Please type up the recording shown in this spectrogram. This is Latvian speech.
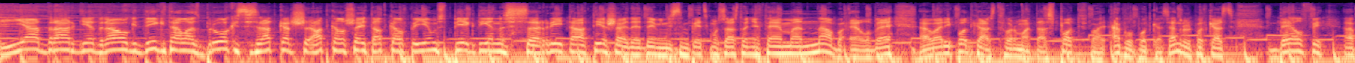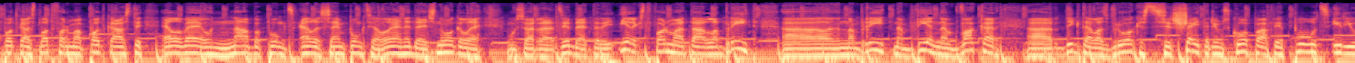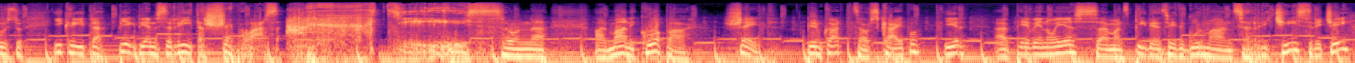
Jā, dārgie draugi, digitālās brokastis ir atkal, š- atkal šeit, atkal pie jums piekdienas rītā tiešraidē 95,8 FM Naba LV vai arī podkāstu formātā Spotify, Apple podkāsts, Android podkāsts, Delphi podkāstu platformā podkāsti LV un naba.lsm.lv nedēļas nogalē. Mūs var ā, dzirdēt arī ierakstu formātā. Labrīt, uh, labrīt, labdien, vakar. Uh, digitālās brokastis ir šeit ar jums kopā pie pūles. Ir jūsu ikrīta piekdienas rīta šepavārs. Ahtīs! Un uh, ar mani kopā šeit. Pirmkārt, caur Skype ir uh, pievienojies uh, mans piekdienas rīta gurmāns Ričijs. Ričij,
